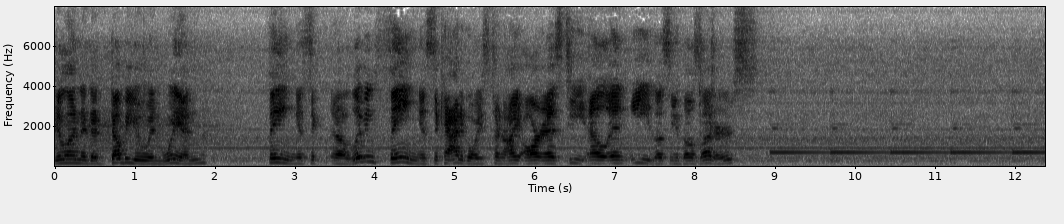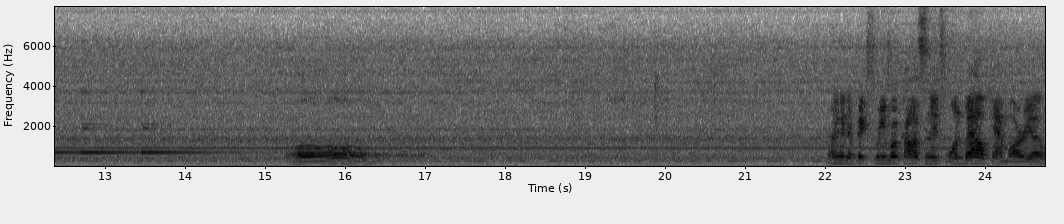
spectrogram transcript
You landed a W in win. Thing is the uh, living thing is the categories tonight. R S T L N E. Let's see those letters. Oh. Pick three more consonants, one vowel, Cat Mario.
